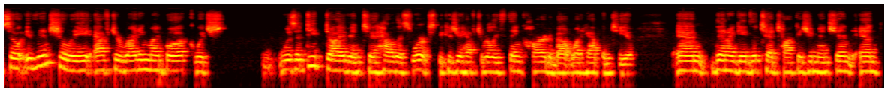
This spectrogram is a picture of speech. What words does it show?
so, eventually, after writing my book, which was a deep dive into how this works because you have to really think hard about what happened to you and then I gave the TED Talk, as you mentioned, and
